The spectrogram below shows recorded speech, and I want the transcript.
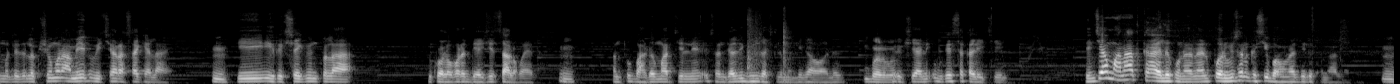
म्हटले तर लक्ष्मण आम्ही एक विचार असा केला आहे. की रिक्षा घेऊन तुला कोल्हापुरात द्यायची चालवायला. आणि तू भाडं मारशील संध्याकाळी घेऊन जाशील म्हणजे गावाला. बरोबर. रिक्षा आणि उद्या सकाळीच येईल त्यांच्या मनात काय आलं कुणाला? आणि परमिशन कशी भावना दिली कुणाला.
